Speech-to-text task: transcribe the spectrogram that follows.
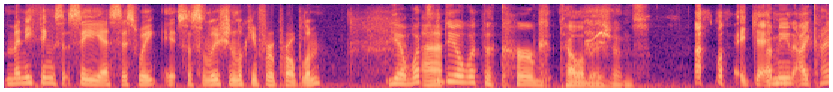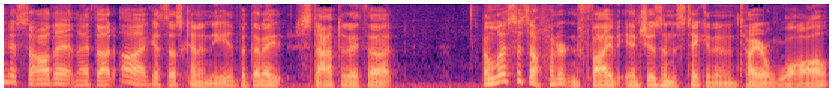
many things at CES this week, it's a solution looking for a problem. Yeah, what's Uh, the deal with the curved televisions? Again, I mean, I kind of saw that and I thought, oh, I guess that's kind of neat. But then I stopped and I thought, unless it's 105 inches and it's taking an entire wall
